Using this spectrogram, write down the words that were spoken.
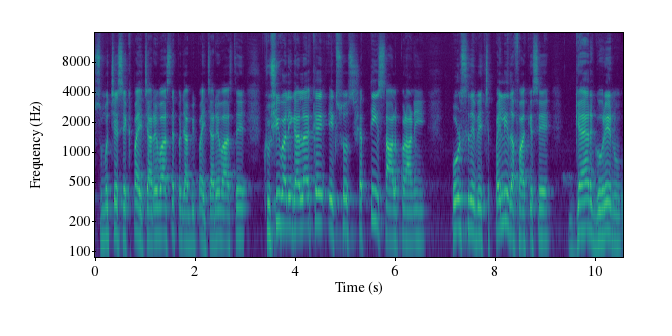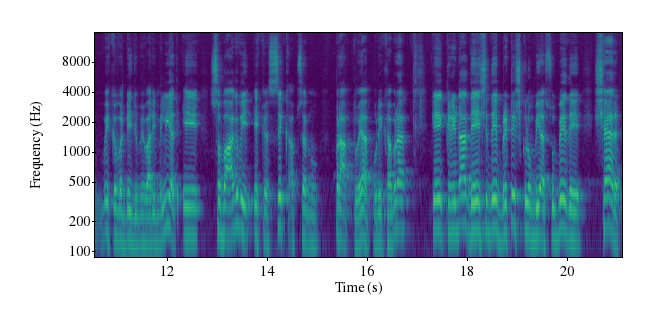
ਸਮੁੱਚੇ ਸਿੱਖ ਭਾਈਚਾਰੇ ਵਾਸਤੇ, ਪੰਜਾਬੀ ਭਾਈਚਾਰੇ ਵਾਸਤੇ ਖੁਸ਼ੀ ਵਾਲੀ ਗੱਲ ਹੈ ਕਿ 136 ਸਾਲ ਪੁਰਾਣੀ ਪੁਲਿਸ ਦੇ ਵਿੱਚ ਪਹਿਲੀ ਦਫਾ ਕਿਸੇ ਗੈਰ ਗੋਰੇ ਨੂੰ ਇੱਕ ਵੱਡੀ ਜ਼ਿੰਮੇਵਾਰੀ ਮਿਲੀ ਹੈ ਤੇ ਇਹ ਸੁਭਾਗ ਵੀ ਇੱਕ ਸਿੱਖ ਅਫਸਰ ਨੂੰ ਪ੍ਰਾਪਤ ਹੋਇਆ। ਪੂਰੀ ਖਬਰ ਹੈ। ਕਿ ਕੈਨੇਡਾ ਦੇਸ਼ ਦੇ ਬ੍ਰਿਟਿਸ਼ ਕੋਲੰਬੀਆ ਸੂਬੇ ਦੇ ਸ਼ਹਿਰ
